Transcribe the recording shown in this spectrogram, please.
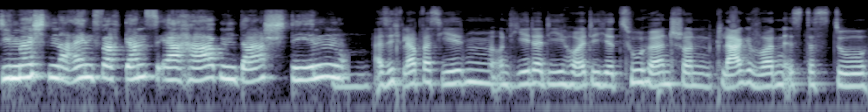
die möchten einfach ganz erhaben dastehen. Mhm. Also ich glaube, was jedem und jeder, die heute hier zuhören, schon klar geworden ist, dass du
